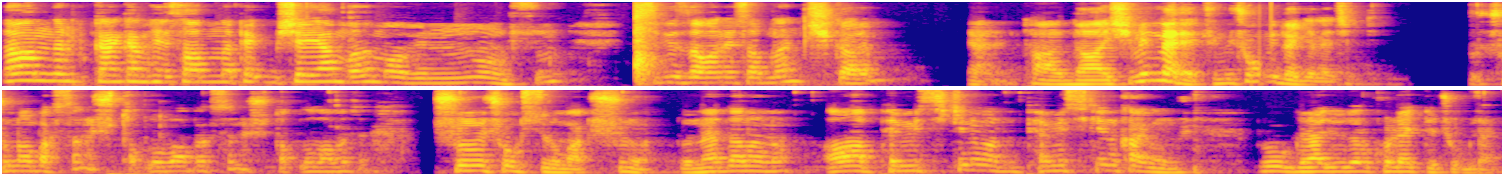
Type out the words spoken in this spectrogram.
Tamamdır kankam hesabımda pek bir şey yapmadım haberin olsun. İstediği zaman hesabından çıkarım. Yani ta, daha işim bitmedi çünkü çok video gelecek. Şuna baksana şu tabloluğa baksana şu tabloluğa baksana. Şunu çok istiyorum bak şunu. Bu nereden lan o? Aa Pem'in skin'i vardı. Pem'in skin'i kaybolmuş. Bu Gladiator Collect de çok güzel.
